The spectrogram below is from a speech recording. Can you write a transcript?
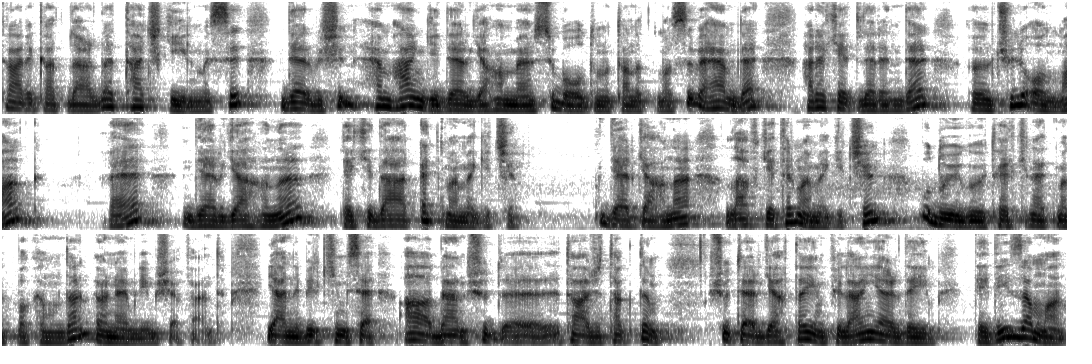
tarikatlarda taç giyilmesi dervişin hem hangi dergaha mensup olduğunu tanıtması ve hem de hareketlerinde ölçülü olmak ve dergahını lekidar etmemek için dergahına laf getirmemek için bu duyguyu tetkin etmek bakımından önemliymiş efendim. Yani bir kimse aa ben şu e, tacı taktım, şu dergahtayım filan yerdeyim dediği zaman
